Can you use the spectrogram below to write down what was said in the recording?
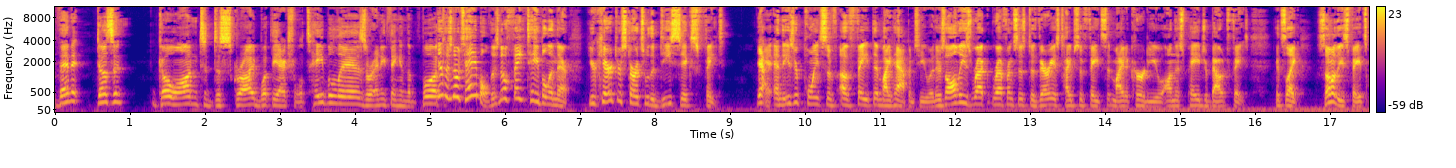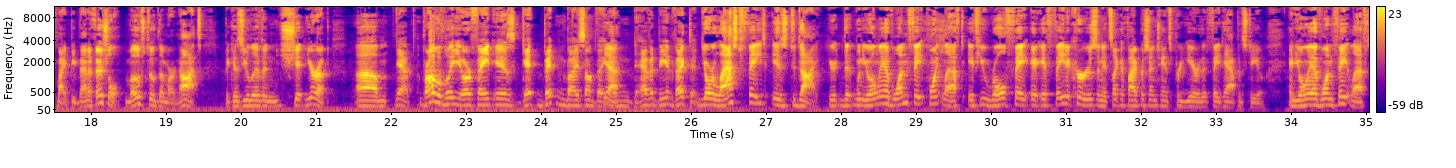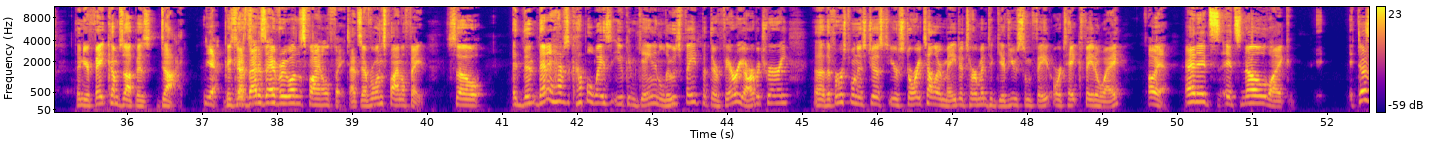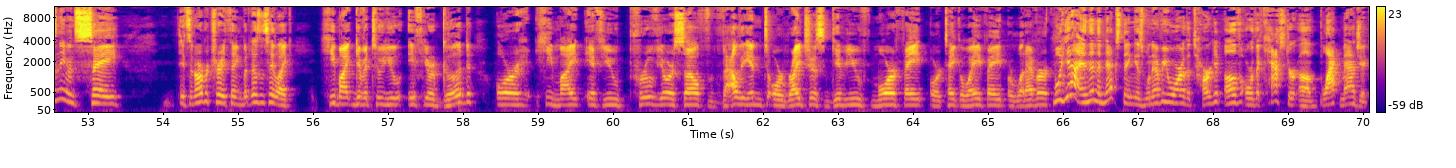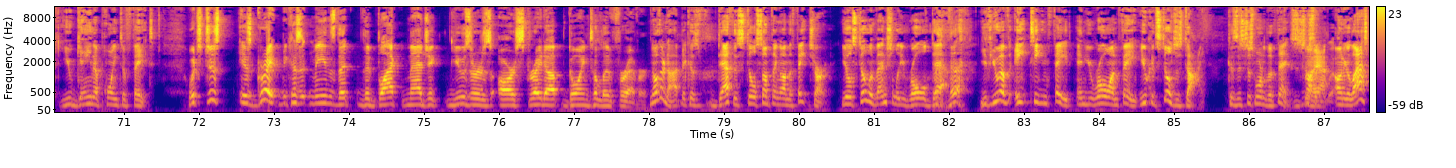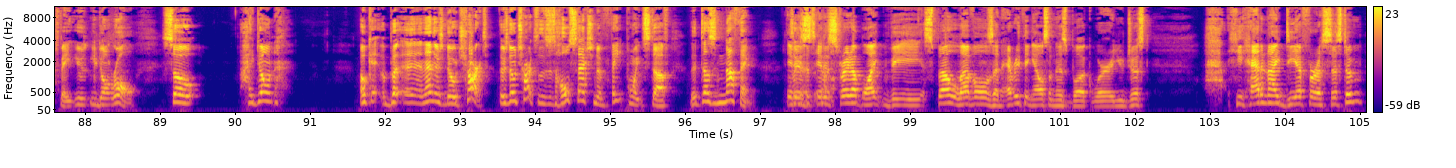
then it doesn't go on to describe what the actual table is or anything in the book. Yeah, there's no table. There's no fate table in there. Your character starts with a D6 fate. Yeah. And these are points of, of fate that might happen to you. And there's all these rec- references to various types of fates that might occur to you on this page about fate. It's like, some of these fates might be beneficial. Most of them are not. Because you live in shit Europe. Um, Yeah, probably your fate is get bitten by something Yeah. and have it be infected. your last fate is to die. You're, that when you only have one fate point left, if you roll fate, if fate occurs, and it's like a 5% chance per year that fate happens to you, and you only have one fate left, then your fate comes up as die. yeah, because that's- everyone's final fate. That's everyone's final fate. So then, then it has a couple ways that you can gain and lose fate, but they're very arbitrary. Uh, the first one is just your storyteller may determine to give you some fate or take fate away. Oh yeah, and it's it's no like it doesn't even say it's an arbitrary thing, but it doesn't say like he might give it to you if you're good, or he might if you prove yourself valiant or righteous, give you more fate or take away fate or whatever. Well, yeah, and then the next thing is whenever you are the target of or the caster of black magic, you gain a point of fate. which just is great because it means that the black magic users are straight up going to live forever. No, they're not, because death is still something on the fate chart. You'll still eventually roll death. if you have 18 fate and you roll on fate, you can still just die. Because it's just one of the things. It's just Oh, yeah. on your last fate, you, you don't roll. So, I don't, okay, but, and then there's no chart. There's no chart, so there's this whole section of fate point stuff that does nothing. It like- is it's- it is straight up like the spell levels and everything else in this book where you just he had an idea for a system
